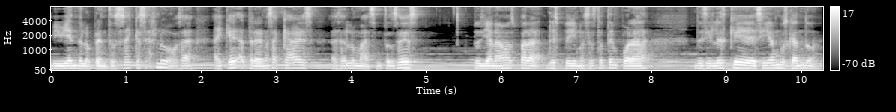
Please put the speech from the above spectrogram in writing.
viviéndolo. Pero entonces hay que hacerlo, o sea, hay que atrevernos a cada vez a hacerlo más. Entonces, pues ya nada más para despedirnos esta temporada, decirles que sigan buscando,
